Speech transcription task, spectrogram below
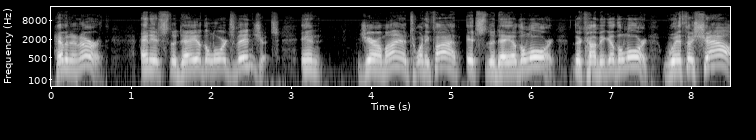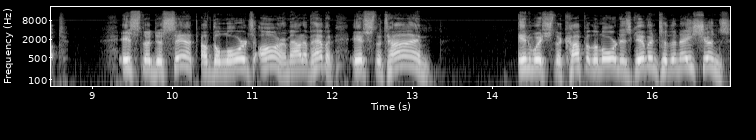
heaven and earth. And it's the day of the Lord's vengeance. In Jeremiah 25, it's the day of the Lord, the coming of the Lord, with a shout. It's the descent of the Lord's arm out of heaven. It's the time in which the cup of the Lord is given to the nations.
